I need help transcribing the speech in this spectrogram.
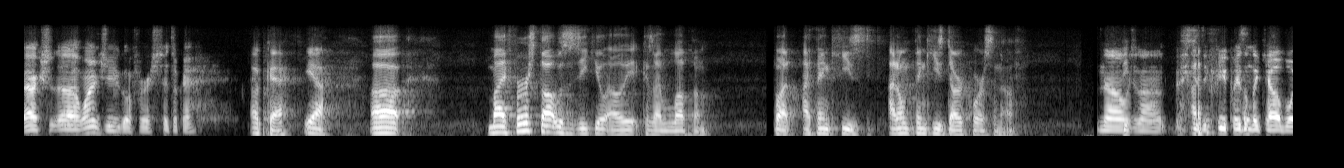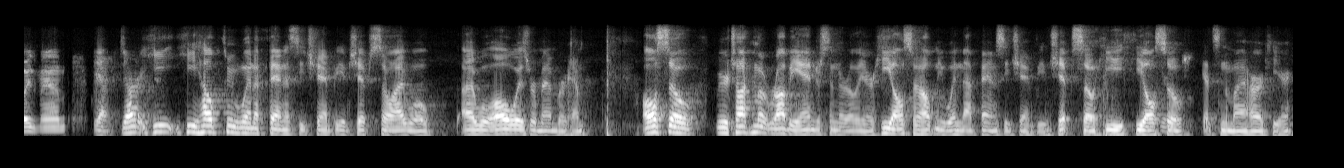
actually, uh, why don't you go first? It's okay. Okay, yeah. Uh, my first thought was Ezekiel Elliott because I love him, but I think he's. I don't think he's dark horse enough. No, he's not. he plays on the Cowboys, man. Yeah, he he helped me win a fantasy championship, so I will I will always remember him. Also, we were talking about Robbie Anderson earlier. He also helped me win that fantasy championship, so he he also gets into my heart here.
